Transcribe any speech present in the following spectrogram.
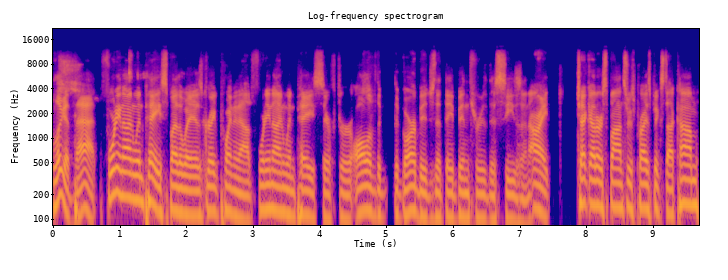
Look at that. 49 win pace, by the way, as Greg pointed out, 49 win pace after all of the, the garbage that they've been through this season. All right. Check out our sponsors, prizepicks.com.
